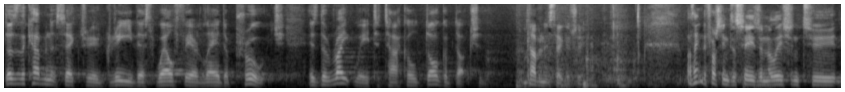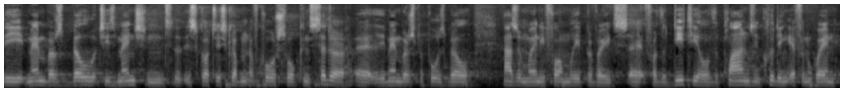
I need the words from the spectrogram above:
Does the Cabinet Secretary agree this welfare-led approach is the right way to tackle dog abduction? Cabinet Secretary. I think the first thing to say is in relation to the member's bill which he's mentioned, that the Scottish Government of course will consider uh, the member's proposed bill as and when he formally provides uh, further detail of the plans, including if and when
